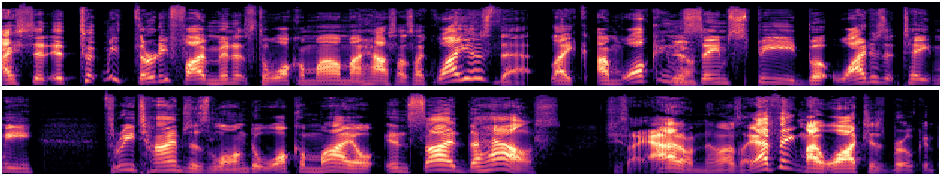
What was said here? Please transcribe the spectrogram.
I said it took me 35 minutes to walk a mile in my house. I was like, why is that? Like I'm walking Yeah. the same speed, but why does it take me three times as long to walk a mile inside the house? She's like, I don't know. I was like, I think my watch is broken.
